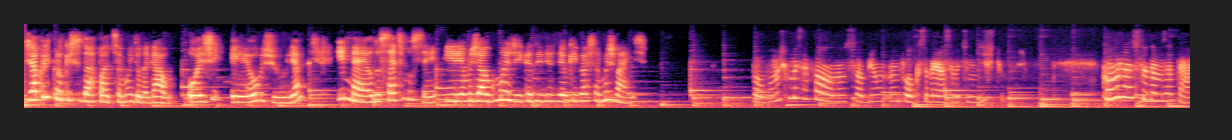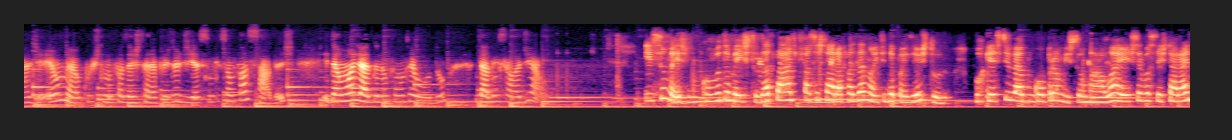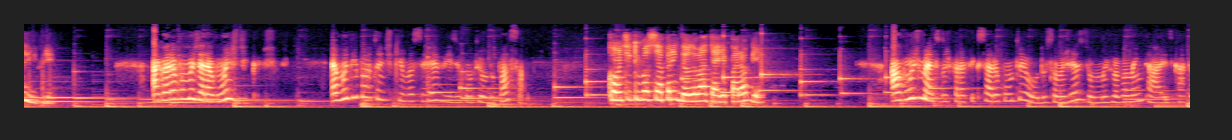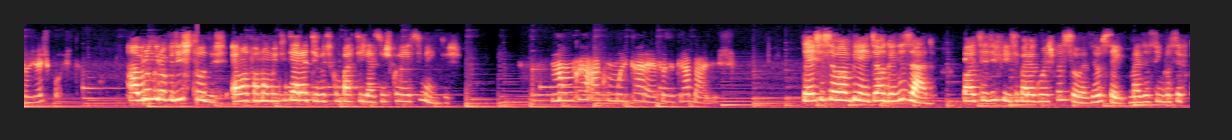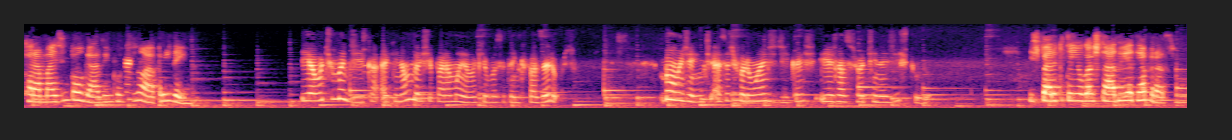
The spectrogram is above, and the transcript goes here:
Já pensou que estudar pode ser muito legal? Hoje, eu, Júlia e Mel, do sétimo C, iremos dar algumas dicas e dizer o que gostamos mais. Bom, vamos começar falando sobre um, um pouco sobre a nossa rotina de estudos. Como nós estudamos à tarde, eu e Mel costumo fazer as tarefas do dia assim que são passadas e dar uma olhada no conteúdo dado em sala de aula. Isso mesmo, como eu também estudo à tarde, faço as tarefas à noite e depois eu estudo, porque se tiver algum compromisso ou uma aula extra, você estará livre. Agora vamos dar algumas dicas. É muito importante que você revise o conteúdo passado. Conte o que você aprendeu da matéria para alguém. Alguns métodos para fixar o conteúdo são os resumos, mentais e cartões de resposta. Abra um grupo de estudos. É uma forma muito interativa de compartilhar seus conhecimentos. Nunca acumule tarefas e trabalhos. Deixe seu ambiente organizado. Pode ser difícil para algumas pessoas, eu sei, mas assim você ficará mais empolgado em continuar aprendendo. E a última dica é que não deixe para amanhã o que você tem que fazer hoje. Bom, gente, essas foram as dicas e as nossas rotinas de estudo. Espero que tenham gostado e até a próxima.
